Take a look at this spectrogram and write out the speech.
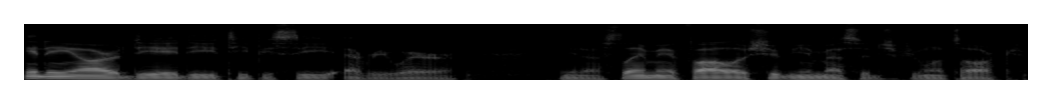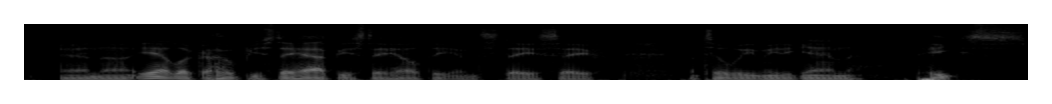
N E R D A D T P C everywhere. You know, slay me a follow, shoot me a message if you want to talk. And uh, yeah, look, I hope you stay happy, stay healthy, and stay safe. Until we meet again, peace.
